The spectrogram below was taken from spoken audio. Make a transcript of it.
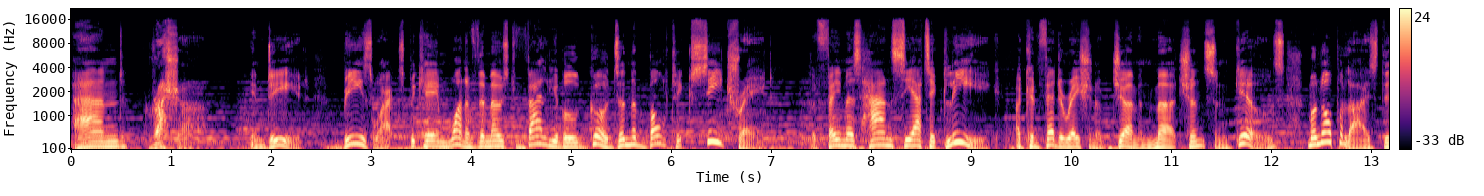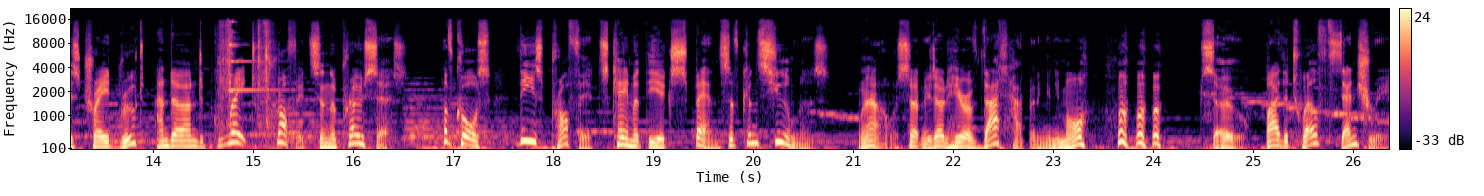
and Russia. Indeed, beeswax became one of the most valuable goods in the Baltic Sea trade. The famous Hanseatic League, a confederation of German merchants and guilds, monopolized this trade route and earned great profits in the process. Of course, these profits came at the expense of consumers. Well, we certainly don't hear of that happening anymore. so, by the 12th century,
